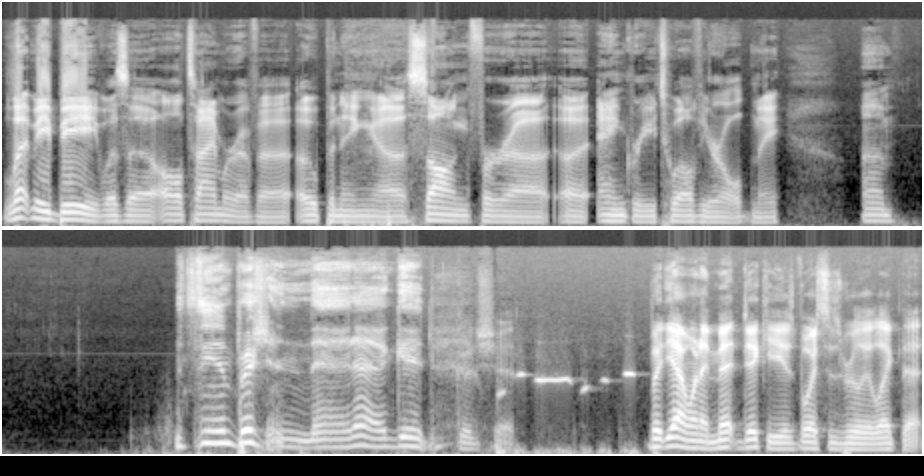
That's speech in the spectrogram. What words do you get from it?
Let Me Be was a all timer of a opening uh, song for uh, uh, angry twelve year old me. Um, It's the impression that I get. good shit. But yeah, when I met Dickie, his voice is really like that.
